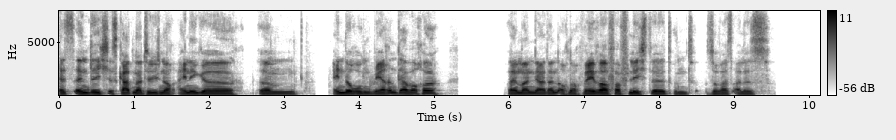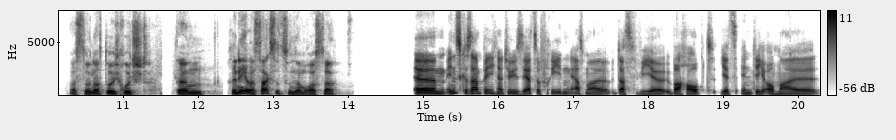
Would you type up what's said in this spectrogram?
letztendlich. Es gab natürlich noch einige ähm, Änderungen während der Woche, weil man ja dann auch noch Waiver verpflichtet und sowas alles, was so noch durchrutscht. Ähm, René, was sagst du zu unserem Roster? Ähm, insgesamt bin ich natürlich sehr zufrieden. Erstmal, dass wir überhaupt jetzt endlich auch mal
